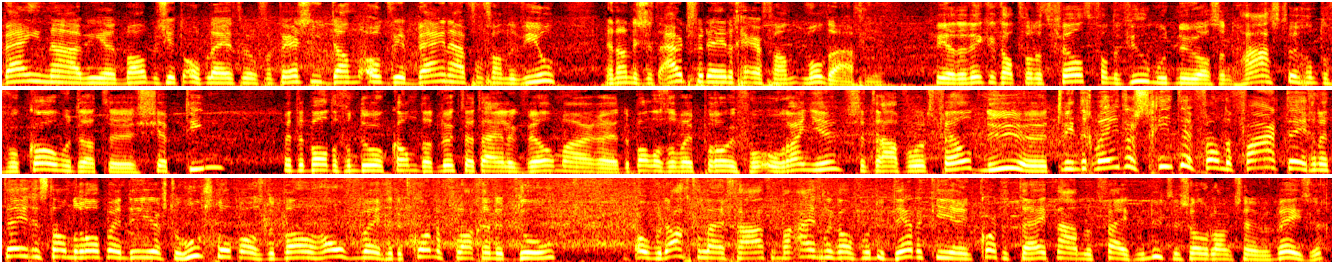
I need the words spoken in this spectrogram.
bijna weer het balbezit oplevert door Van Persie. Dan ook weer bijna voor Van de Wiel. En dan is het uitverdedigen er van Moldavië. Via de linkerkant van het veld. Van de Wiel moet nu als een haast terug om te voorkomen dat uh, Sheptien met de bal er vandoor kan. Dat lukt uiteindelijk wel, maar uh, de bal is alweer prooi voor Oranje. Centraal voor het veld. Nu uh, 20 meter schieten van de vaart tegen de tegenstander op. En de eerste hoekschop als de bal halverwege de cornervlag in het doel over de achterlijn gaat. Maar eigenlijk al voor de derde keer in korte tijd, namelijk vijf minuten, zo lang zijn we bezig.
